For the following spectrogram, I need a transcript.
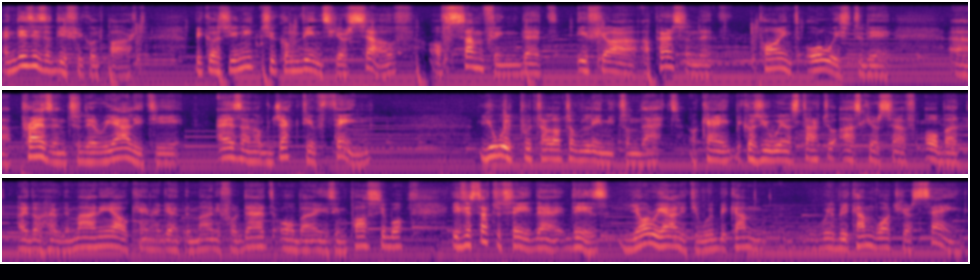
And this is a difficult part because you need to convince yourself of something that if you are a person that point always to the uh, present, to the reality as an objective thing, you will put a lot of limits on that, okay? Because you will start to ask yourself, oh, but I don't have the money, how can I get the money for that? Oh, but it's impossible. If you start to say that this, your reality will become will become what you're saying.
